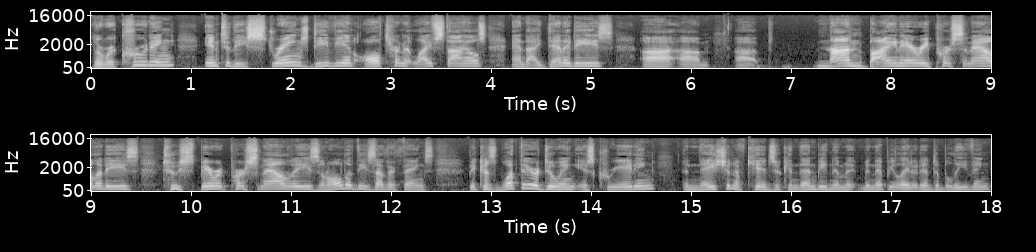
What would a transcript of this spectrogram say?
the recruiting into these strange, deviant, alternate lifestyles and identities, uh, um, uh, non binary personalities, two spirit personalities, and all of these other things, because what they are doing is creating a nation of kids who can then be manipulated into believing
